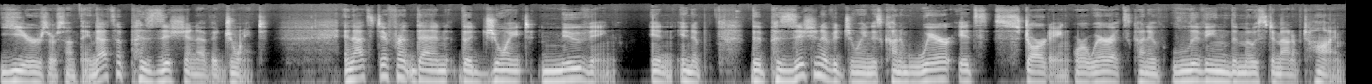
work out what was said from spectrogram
years or something? That's a position of a joint. And that's different than the joint moving in in a the position of a joint is kind of where it's starting or where it's kind of living the most amount of time.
